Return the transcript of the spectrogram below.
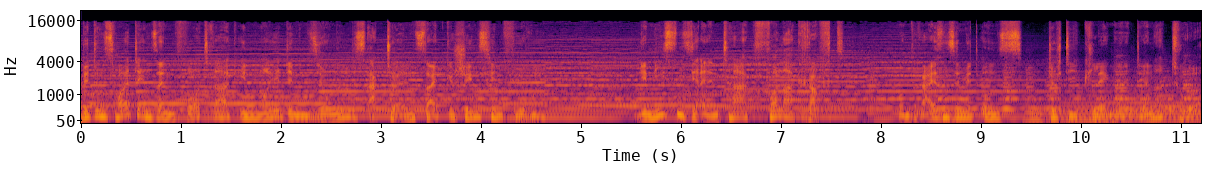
wird uns heute in seinem Vortrag in neue Dimensionen des aktuellen Zeitgeschehens hinführen. Genießen Sie einen Tag voller Kraft und reisen Sie mit uns durch die Klänge der Natur.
